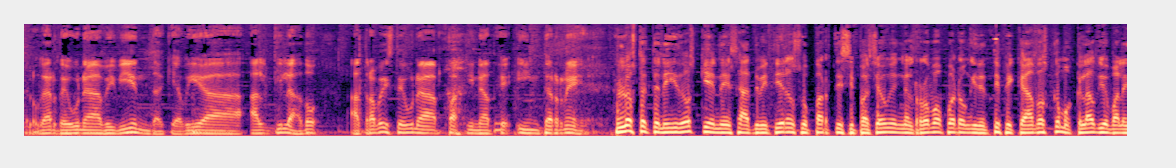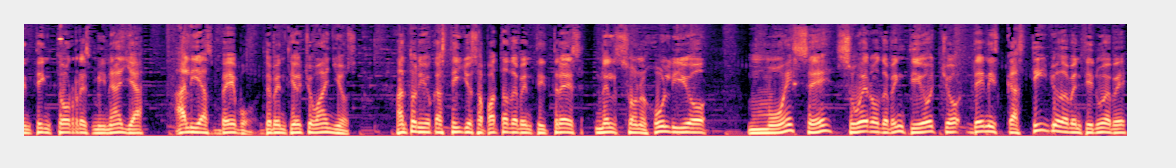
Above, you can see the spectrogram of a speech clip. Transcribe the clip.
del hogar de una vivienda que había alquilado a través de una página de internet. Los detenidos, quienes admitieron su participación en el robo, fueron identificados como Claudio Valentín Torres Minaya, alias Bebo, de 28 años, Antonio Castillo Zapata de 23, Nelson Julio Muese Suero de 28, Denis Castillo de 29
